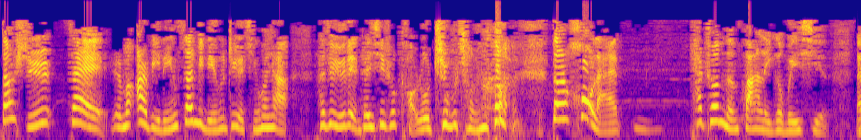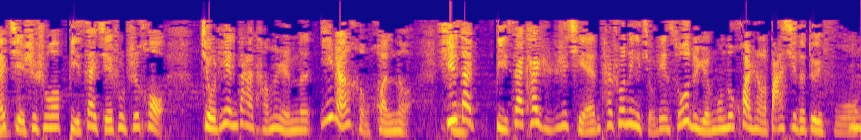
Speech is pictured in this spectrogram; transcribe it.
当时在什么二比零、三比零的这个情况下，他就有点担心说烤肉吃不成了。但是后来。他专门发了一个微信来解释说，比赛结束之后，酒店大堂的人们依然很欢乐。其实，在比赛开始之前，他说那个酒店所有的员工都换上了巴西的队服，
